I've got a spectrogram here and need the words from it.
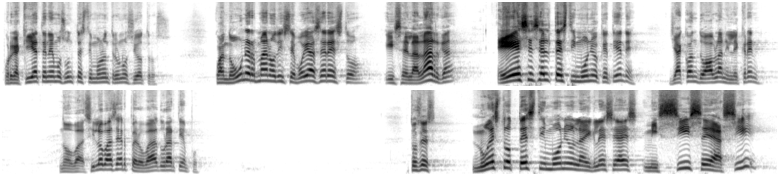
Porque aquí ya tenemos un testimonio entre unos y otros. Cuando un hermano dice, voy a hacer esto, y se la larga, ese es el testimonio que tiene. Ya cuando hablan y le creen. No, va, sí lo va a hacer, pero va a durar tiempo. Entonces, nuestro testimonio en la iglesia es mi sí sea sí,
